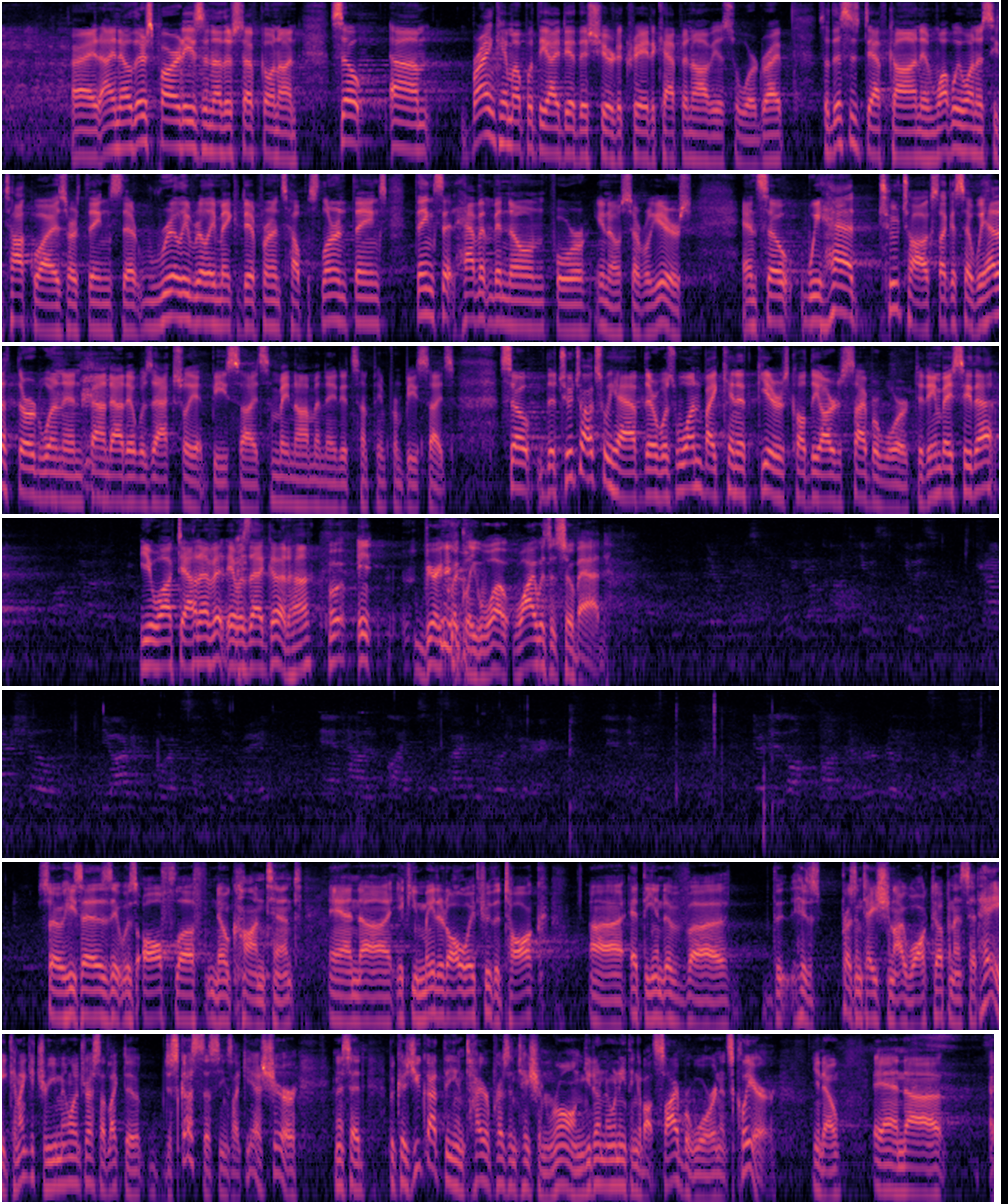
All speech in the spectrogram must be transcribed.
All right. I know there's parties and other stuff going on. So um, Brian came up with the idea this year to create a Captain Obvious Award, right? So this is DEF CON, and what we want to see talk-wise are things that really, really make a difference, help us learn things, things that haven't been known for, you know, several years. And so we had two talks. Like I said, we had a third one and found out it was actually at B-Sides. Somebody nominated something from B-Sides. So the two talks we have, there was one by Kenneth Geers called The Art of Cyber War. Did anybody see that? You walked out of it? It was that good, huh? Well, it, very quickly, what, why was it so bad? he was he was trying to show the art of war of Sun Tzu, right, and how it applied to cyber warfare, and it was it was all fluff. There were really good So he says it was all fluff, no content. And uh, if you made it all the way through the talk, uh, at the end of uh, the, his presentation, I walked up and I said, Hey, can I get your email address? I'd like to discuss this. And he's like, Yeah, sure. And I said, Because you got the entire presentation wrong. You don't know anything about cyber war, and it's clear, you know? And uh,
